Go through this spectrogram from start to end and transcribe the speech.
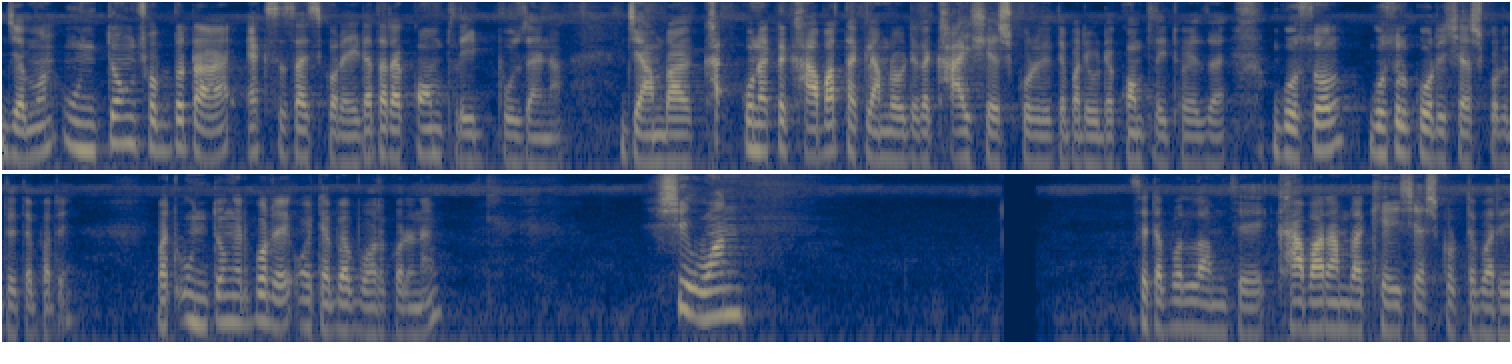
যেমন উইন্টং শব্দটা এক্সারসাইজ করে, এটা তারা কমপ্লিট বোঝায় না। যে আমরা কোনো একটা খাবার থাকলে আমরা ওইটা খাই শেষ করে দিতে পারি, ওইটা কমপ্লিট হয়ে যায়। গোসল গোসল করে শেষ করে দিতে পারে। বাট উইন্টংয়ের পরে ওইটা ব্যবহার করে না সে ওয়ান সেটা বললাম যে খাবার আমরা খেয়ে শেষ করতে পারি,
